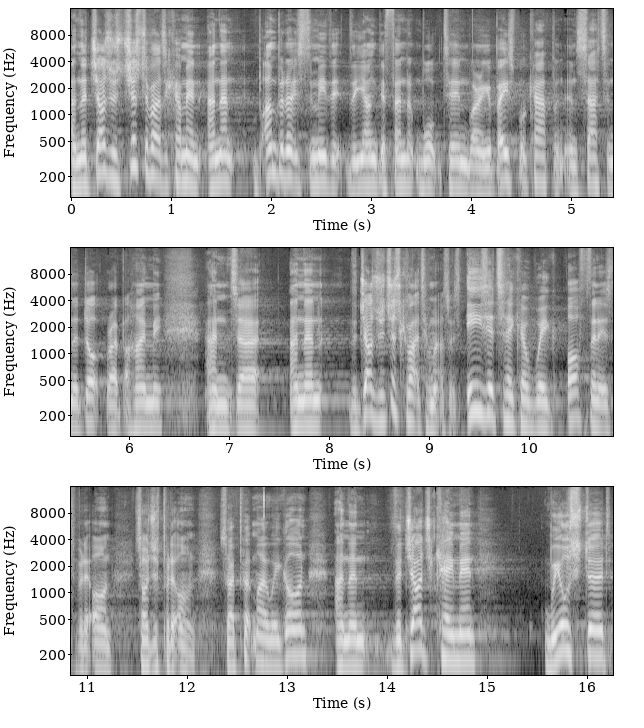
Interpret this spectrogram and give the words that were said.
and the judge was just about to come in. And then, unbeknownst to me, the, the young defendant walked in wearing a baseball cap and, and sat in the dock right behind me. And, uh, and then the judge was just about to come out. So it's easier to take a wig off than it is to put it on. So I'll just put it on. So I put my wig on. And then the judge came in we all stood.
